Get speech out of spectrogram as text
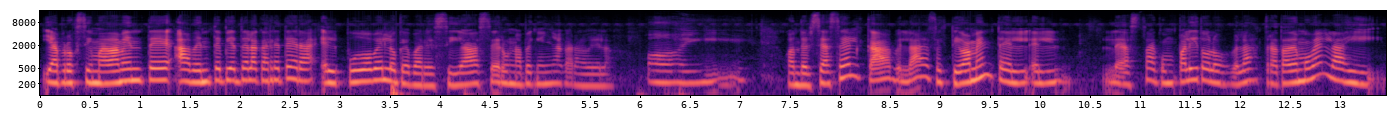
y aproximadamente a 20 pies de la carretera él pudo ver lo que parecía ser una pequeña carabela. Ay. Cuando él se acerca, ¿verdad? Efectivamente, él, él le saca un palito, lo- ¿verdad? Trata de moverla y,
